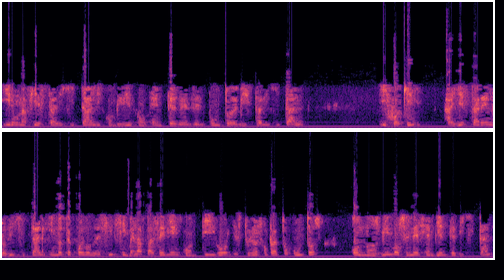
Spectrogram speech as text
ir a una fiesta digital y convivir con gente desde el punto de vista digital. Y Joaquín, ahí estaré en lo digital y no te puedo decir si me la pasé bien contigo y estuvimos un rato juntos o nos vimos en ese ambiente digital.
